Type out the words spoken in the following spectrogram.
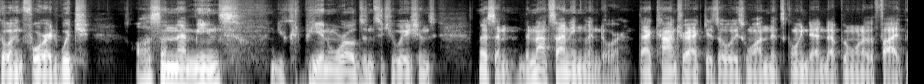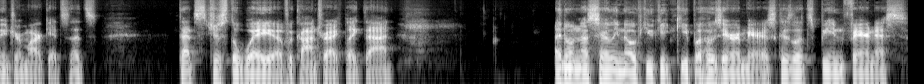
going forward, which all of a sudden that means you could be in worlds and situations. Listen, they're not signing Lindor. That contract is always one that's going to end up in one of the five major markets. That's that's just the way of a contract like that. I don't necessarily know if you could keep a Jose Ramirez because let's be in fairness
